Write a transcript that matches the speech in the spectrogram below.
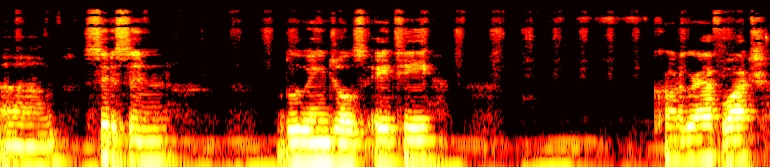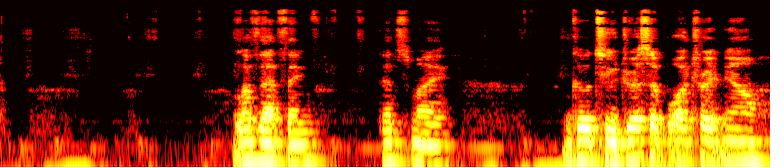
um, Citizen Blue Angels AT chronograph watch. Love that thing. That's my go-to dress-up watch right now.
